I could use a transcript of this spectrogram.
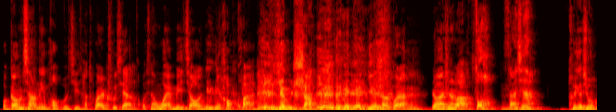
我刚下那个跑步机，他突然出现了。我想我也没叫你，你好快，硬上，硬上过来，热完身了，走，三千，推个胸。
